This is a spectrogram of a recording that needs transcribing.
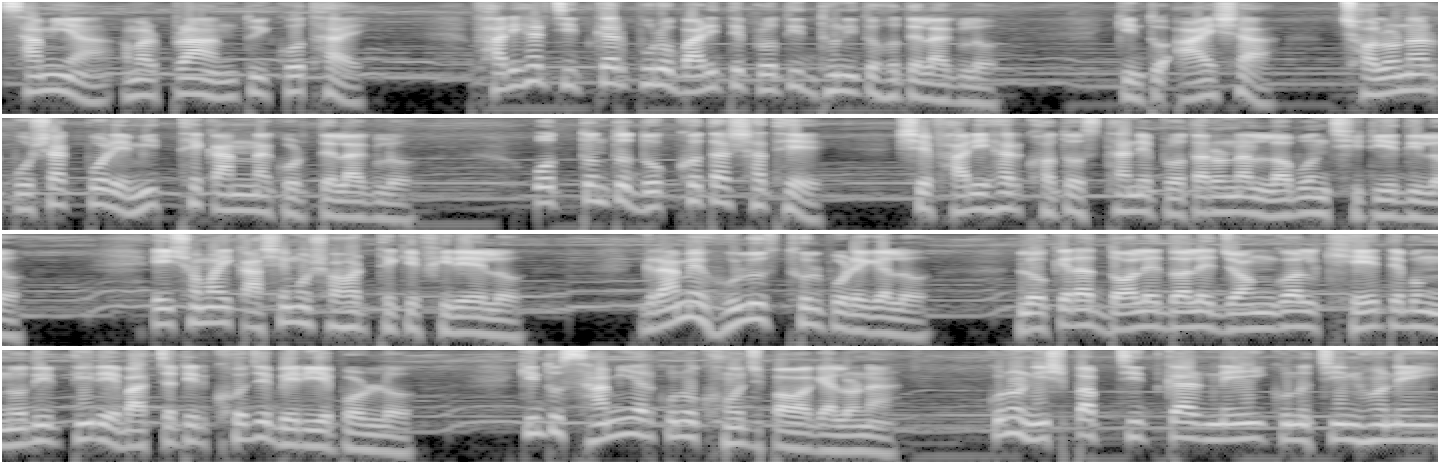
সামিয়া, আমার প্রাণ, তুই কোথায়? ফারিহার চিৎকার পুরো বাড়িতে প্রতিধ্বনিত হতে লাগল। কিন্তু আয়শা ছলনার পোশাক পরে মিথ্যে কান্না করতে লাগল। অত্যন্ত দক্ষতার সাথে সে ফারিহার ক্ষতস্থানে প্রতারণার লবণ ছিটিয়ে দিল। এই সময় কাশেমও শহর থেকে ফিরে এলো। গ্রামে হুলুস্থুল পড়ে গেল। লোকেরা দলে দলে জঙ্গল, ক্ষেত এবং নদীর তীরে বাচ্চাটির খোঁজে বেরিয়ে পড়ল। কিন্তু সামিয়ার কোনো খোঁজ পাওয়া গেল না। কোনো নিষ্পাপ চিৎকার নেই, কোনো চিহ্ন নেই।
